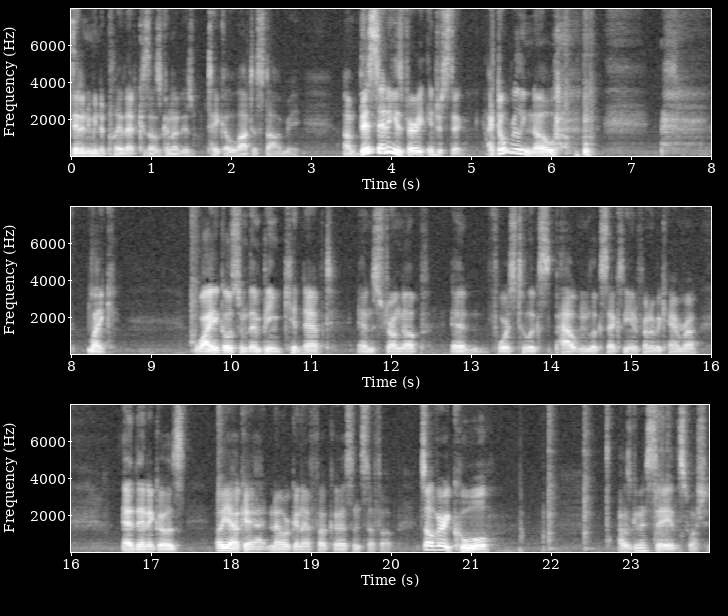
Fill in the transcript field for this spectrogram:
didn't mean to play that because I was gonna take a lot to stop me. Um, this setting is very interesting. I don't really know, like, why it goes from them being kidnapped and strung up and forced to look pout and look sexy in front of a camera, and then it goes oh yeah, okay, now we're gonna fuck uh, some stuff up. It's all very cool. I was gonna say let's watch it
